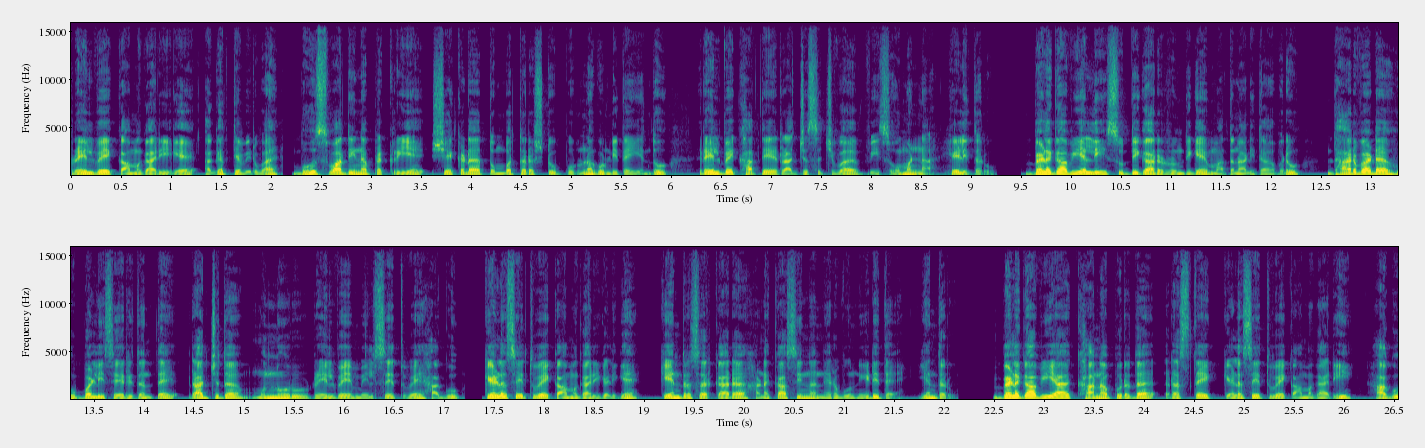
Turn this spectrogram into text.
ರೈಲ್ವೆ ಕಾಮಗಾರಿಗೆ ಅಗತ್ಯವಿರುವ ಭೂಸ್ವಾಧೀನ ಪ್ರಕ್ರಿಯೆ ಶೇಕಡ ತೊಂಬತ್ತರಷ್ಟು ಪೂರ್ಣಗೊಂಡಿದೆ ಎಂದು ರೈಲ್ವೆ ಖಾತೆ ರಾಜ್ಯ ಸಚಿವ ವಿ ಸೋಮಣ್ಣ ಹೇಳಿದರು. ಬೆಳಗಾವಿಯಲ್ಲಿ ಸುದ್ದಿಗಾರರೊಂದಿಗೆ ಮಾತನಾಡಿದ ಅವರು, ಧಾರವಾಡ, ಹುಬ್ಬಳ್ಳಿ ಸೇರಿದಂತೆ ರಾಜ್ಯದ ಮುನ್ನೂರು ರೈಲ್ವೆ ಮೇಲ್ಸೇತುವೆ ಹಾಗೂ ಕೆಳಸೇತುವೆ ಕಾಮಗಾರಿಗಳಿಗೆ ಕೇಂದ್ರ ಸರ್ಕಾರ ಹಣಕಾಸಿನ ನೆರವು ನೀಡಿದೆ ಎಂದರು. ಬೆಳಗಾವಿಯ ಖಾನಾಪುರದ ರಸ್ತೆ ಕೆಳಸೇತುವೆ ಕಾಮಗಾರಿ ಹಾಗೂ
